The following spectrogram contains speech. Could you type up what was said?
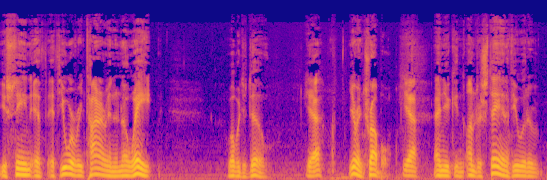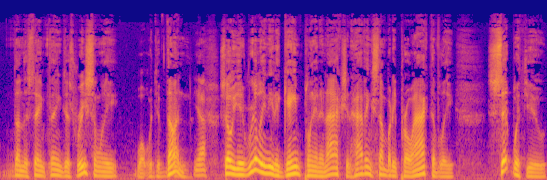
You've seen if, if you were retiring in 08, what would you do? Yeah You're in trouble. yeah And you can understand if you would have done the same thing just recently, what would you have done? Yeah. So you really need a game plan in action. Having somebody proactively sit with you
